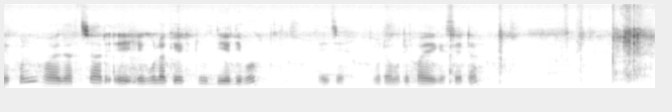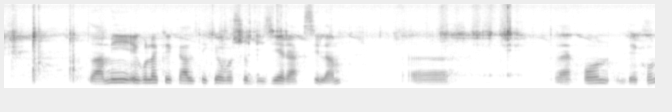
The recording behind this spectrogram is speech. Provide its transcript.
দেখুন, হয়ে যাচ্ছে, আর এই এগুলাকে একটু দিয়ে দিব। এই যে, মোটামুটি হয়ে গেছে এটা। তো আমি এগুলাকে কাল থেকে অবশ্য ভিজিয়ে রাখছিলাম। তো এখন দেখুন,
